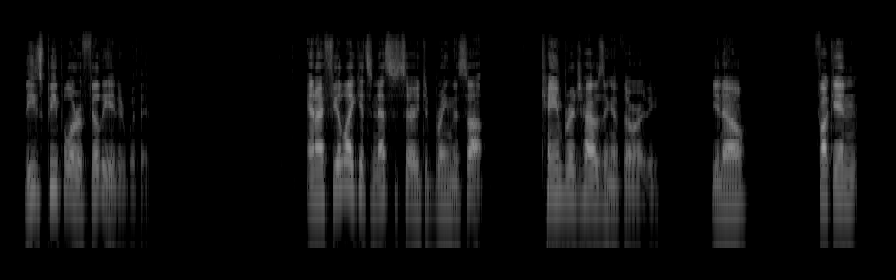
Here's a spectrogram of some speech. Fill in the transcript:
these people are affiliated with it. And I feel like it's necessary to bring this up. Cambridge Housing Authority, you know, fucking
